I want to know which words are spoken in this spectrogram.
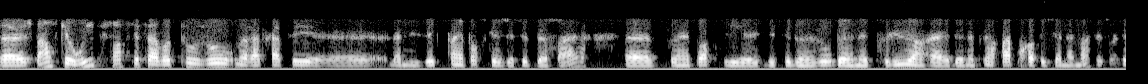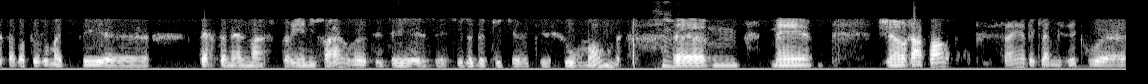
Euh, je pense que oui. Je pense que ça va toujours me rattraper euh, la musique, peu importe ce que je décide de faire. Euh, peu importe si je décide un jour de ne plus en, de ne plus en faire professionnellement, c'est sûr que ça va toujours m'habiter personnellement. Je peux rien y faire. C'est là depuis que, je suis au monde. Hum. mais j'ai un rapport avec la musique euh,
